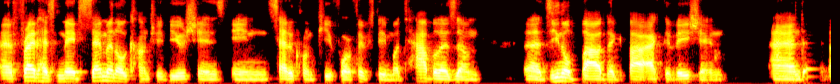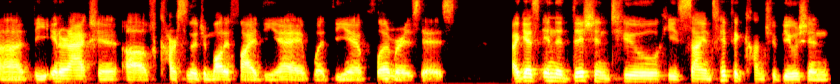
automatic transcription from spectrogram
And Fred has made seminal contributions in cytochrome P450 metabolism, xenobiotic bioactivation, and the interaction of carcinogen modified DNA with DNA polymerases. I guess in addition to his scientific contribution,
